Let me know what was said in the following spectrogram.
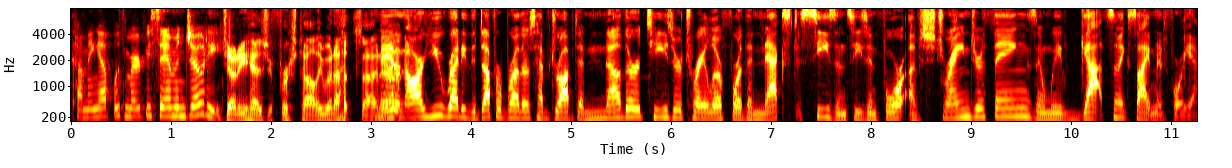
Coming up with Murphy, Sam, and Jody. Jody has your first Hollywood Outsider. Man, and are you ready? The Duffer Brothers have dropped another teaser trailer for the next season, season four of Stranger Things, and we've got some excitement for you.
